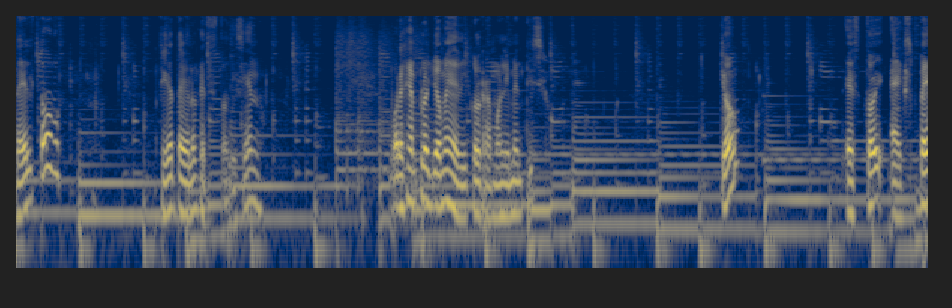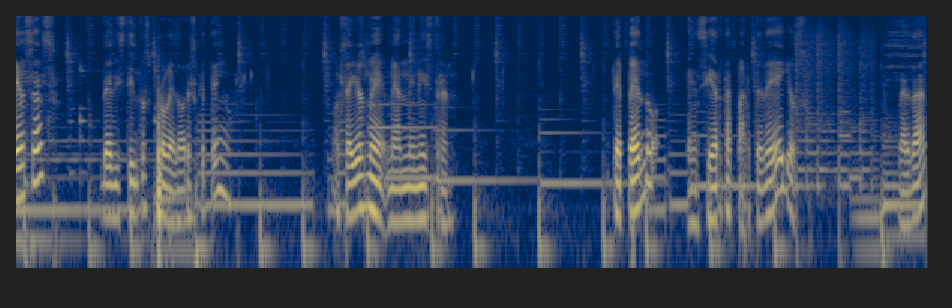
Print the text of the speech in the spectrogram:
del todo. Fíjate bien lo que te estoy diciendo. Por ejemplo, yo me dedico al ramo alimenticio. Yo estoy a expensas de distintos proveedores que tengo. O sea, ellos me, administran. Dependo en cierta parte de ellos. ¿Verdad?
